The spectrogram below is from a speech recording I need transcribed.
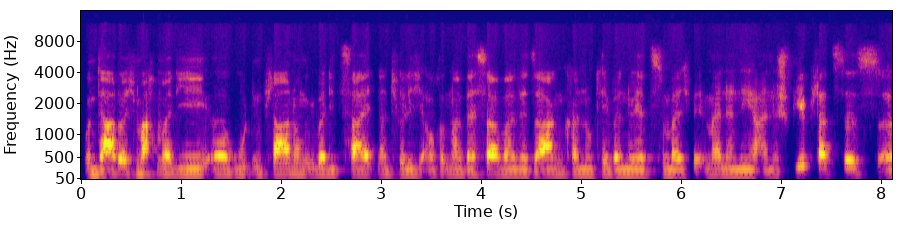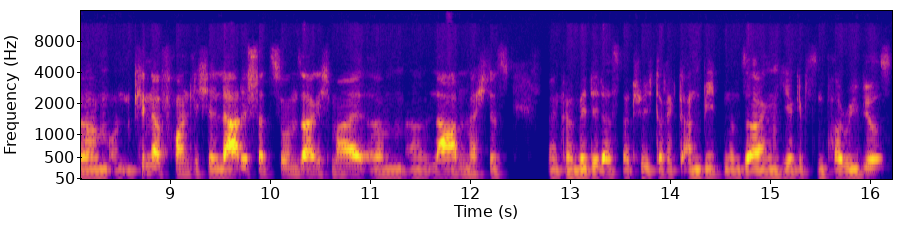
Und dadurch machen wir die äh, Routenplanung über die Zeit natürlich auch immer besser, weil wir sagen können, okay, wenn du jetzt zum Beispiel immer in der Nähe eines Spielplatzes ähm, und eine kinderfreundliche Ladestation, sage ich mal, ähm, äh, laden möchtest, dann können wir dir das natürlich direkt anbieten und sagen, hier gibt es ein paar Reviews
